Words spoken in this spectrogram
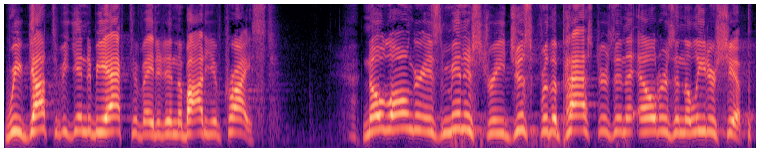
We've got to begin to be activated in the body of Christ. No longer is ministry just for the pastors and the elders and the leadership.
